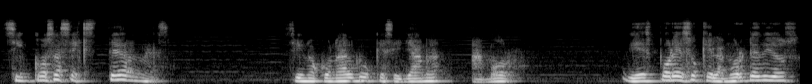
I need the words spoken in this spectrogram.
sin cosas externas, sino con algo que se llama amor. Y es por eso que el amor de Dios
